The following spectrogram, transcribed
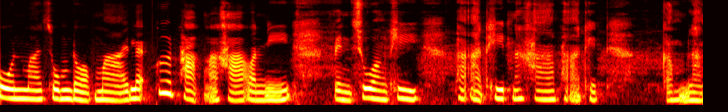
คนมาชมดอกไม้และพืชผักนะคะ วันนี้เป็นช่วงที่พระอาทิตย์นะคะ พระอาทิตย์กำลัง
